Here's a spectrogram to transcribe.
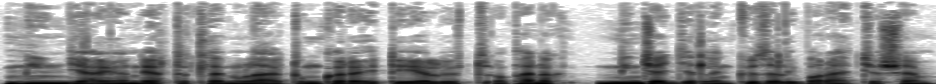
Mindjárt értetlenül álltunk a rejtély előtt. Apának nincs egyetlen közeli barátja sem.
